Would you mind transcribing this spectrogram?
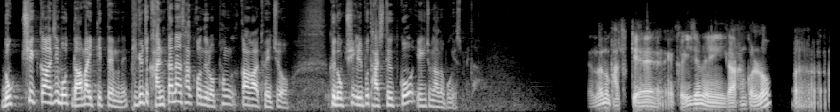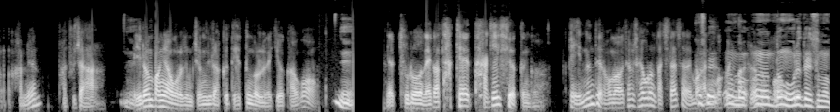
녹취까지 못 남아있기 때문에 비교적 간단한 사건으로 평가가 되죠. 그 녹취 일부 다시 듣고 얘기 좀 나눠보겠습니다. 너는 봐줄게. 그 이재명이가 한 걸로 어, 하면 봐주자. 네. 이런 방향으로 좀 정리를 그때 했던 걸로 내가 기억하고 네. 예, 주로 내가 타겟 타겟이었던 거. 그냥 있는 대로 뭐 세월은 다 지났잖아요. 뭐 글쎄, 아니 뭐 어, 뭐, 어, 필요도 없고. 너무 오래돼서 뭐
